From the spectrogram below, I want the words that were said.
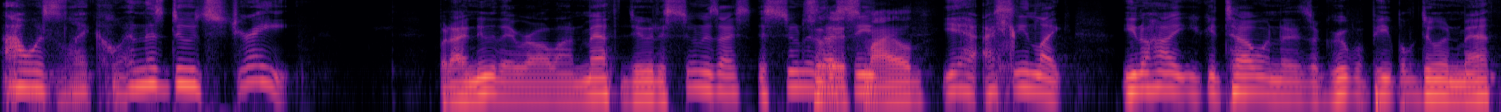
I was like, oh, and this dude's straight. But I knew they were all on meth, dude. As soon as I, as soon as So I they seen, smiled. yeah, I seen like, you know how you could tell when there's a group of people doing meth.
